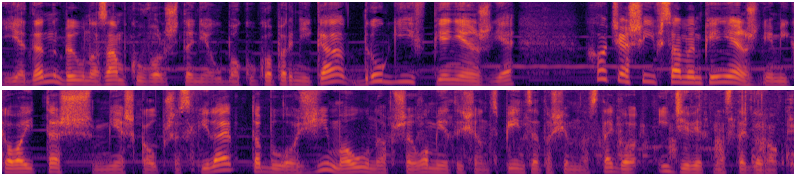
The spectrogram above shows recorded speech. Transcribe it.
Jeden był na zamku w Olsztynie u boku Kopernika, drugi w Pieniężnie, Chociaż i w samym Pieniężnie Mikołaj też mieszkał przez chwilę, to było zimą na przełomie 1518 i XIX roku.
